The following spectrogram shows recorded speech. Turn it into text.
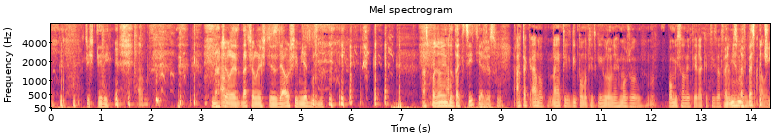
Či 4. Na čele, na čele ešte s ďalším jedným. Aspoň oni to tak cítia, že sú. A tak áno, na tých diplomatických úrovniach môžu pomyselne tie rakety zastaviť. Veď my sme v bezpečí.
